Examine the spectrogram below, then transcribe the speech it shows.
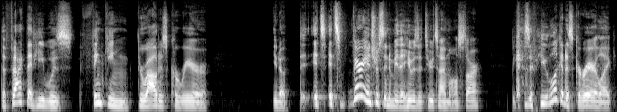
The fact that he was thinking throughout his career, you know, it's it's very interesting to me that he was a two-time All-Star because if you look at his career like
